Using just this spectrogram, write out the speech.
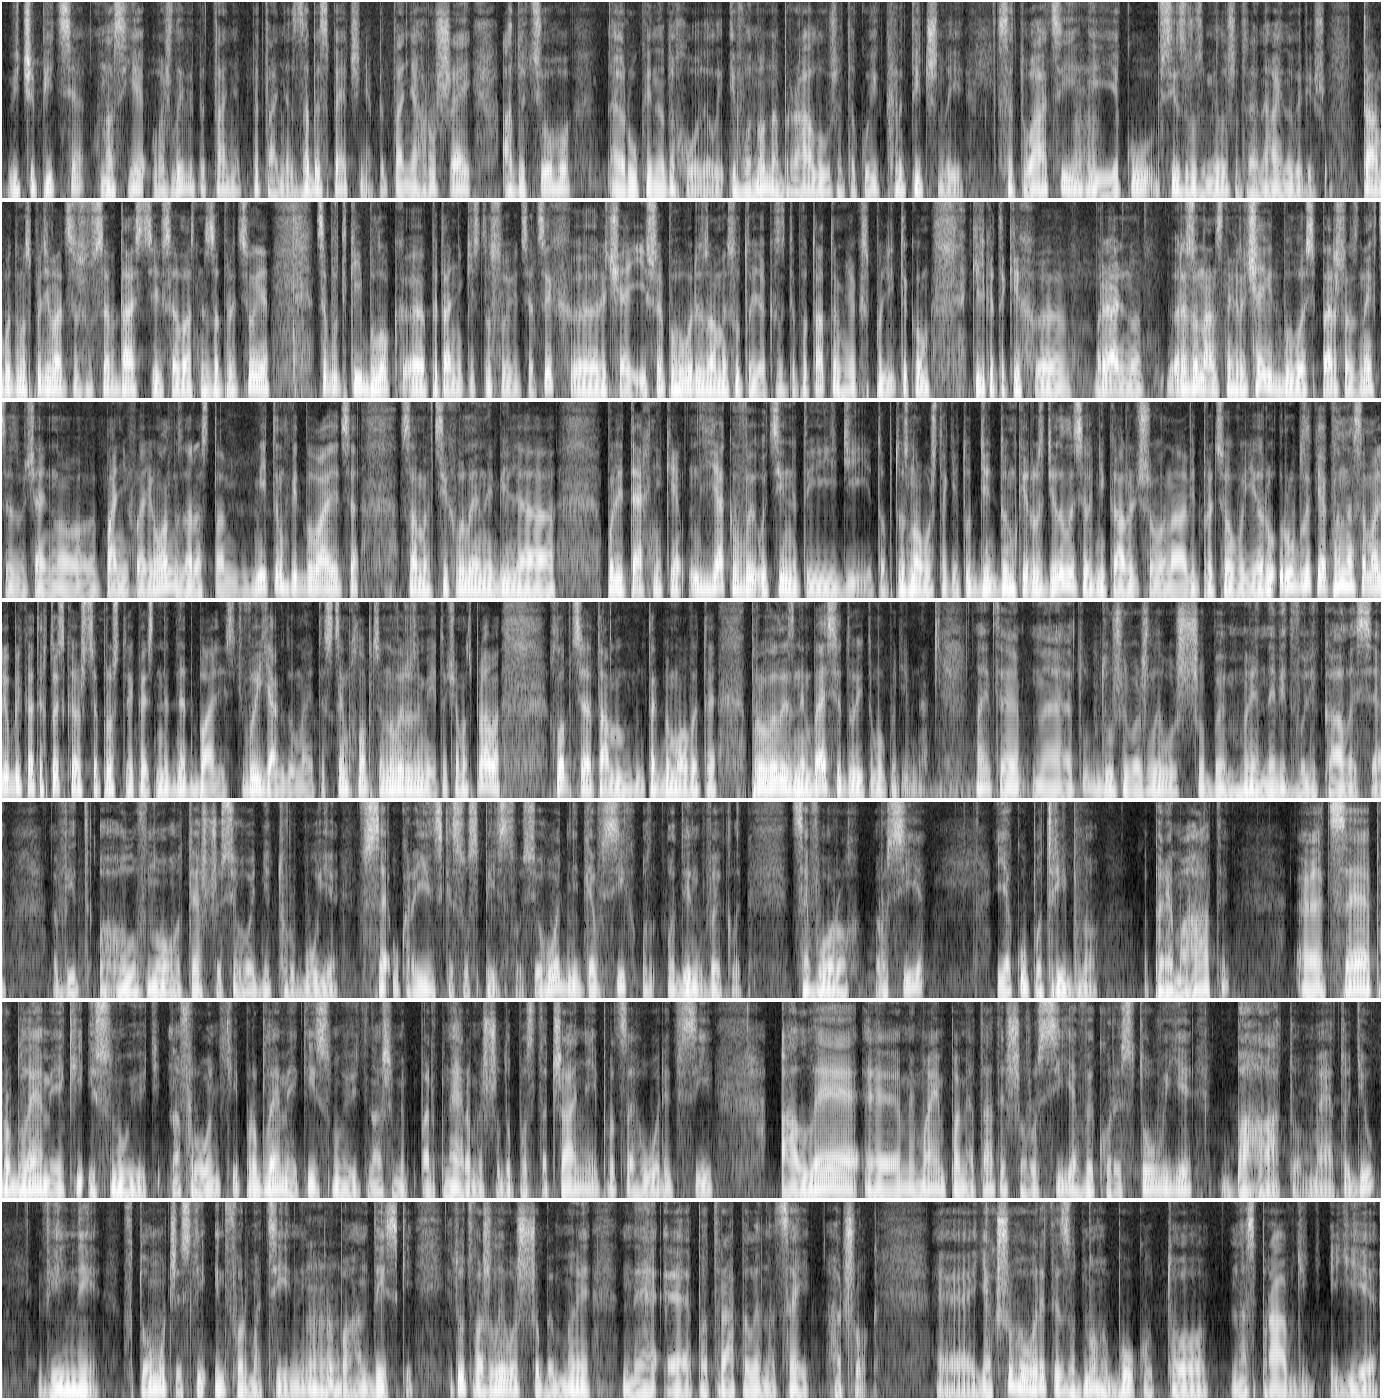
Відчепіться, у нас є важливі питання, питання забезпечення, питання грошей, а до цього руки не доходили. І воно набрало вже такої критичної ситуації, і яку всі зрозуміли, що треба негайно вирішувати. Так, будемо сподіватися, що все вдасться і все власне запрацює. Це був такий блок е, питань, які стосуються цих е, речей. І ще поговорю з вами суто як з депутатом, як з політиком. Кілька таких е, реально резонансних речей відбулось. Перша з них це, звичайно, пані Фаріон. Зараз там мітинг відбувається саме в ці хвилини біля політехніки. Як ви оціните її дії? Тобто, знову ж таки, тут думки розділилися. Одні кажуть, що вона відпрацьовує рублик, як вона сама любить казати. Хтось каже, що це просто якась нед- недбалість. Ви як думаєте з цим хлопцем? Ну ви розумієте, в чому справа? Хлопця там, так би мовити, провели з ним бесіду і тому подібне. Знаєте, е, тут дуже важливо, щоб ми не відволікалися від головного, те, що сьогодні турбує все українське суспільство. Сьогодні для всіх один виклик це ворог Росія, яку потрібно перемагати. Е, Це проблеми, які існують на фронті, проблеми, які існують нашими партнерами щодо постачання, і про це говорять всі. Але е, ми маємо пам'ятати, що Росія використовує багато методів війни, в тому числі інформаційний, пропагандистський. І тут важливо, щоб ми не е, потрапили на цей гачок. Якщо говорити з одного боку, то насправді є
